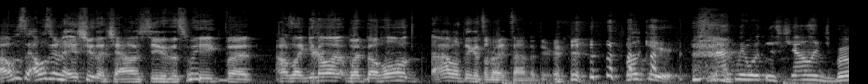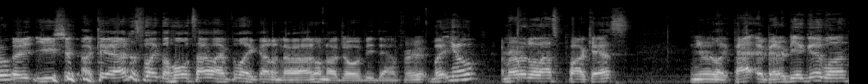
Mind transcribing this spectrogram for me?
I was, I was gonna issue the challenge to you this week, but I was like, you know what? With the whole, I don't think it's the right time to do it. Fuck it, smack me with this challenge, bro. you should. Okay, I just feel like the whole time I feel like I don't know. I don't know. if Joel would be down for it, but you know, I remember the last podcast, and you were like, Pat, it better be a good one.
